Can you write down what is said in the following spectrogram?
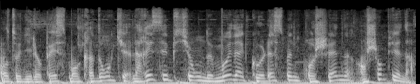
Anthony Lopez manquera donc la réception de Monaco la semaine prochaine en championnat.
